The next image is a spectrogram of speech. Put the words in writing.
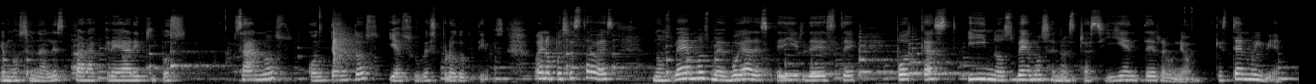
emocionales para crear equipos sanos, contentos y a su vez productivos. Bueno, pues esta vez nos vemos, me voy a despedir de este podcast y nos vemos en nuestra siguiente reunión. Que estén muy bien.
